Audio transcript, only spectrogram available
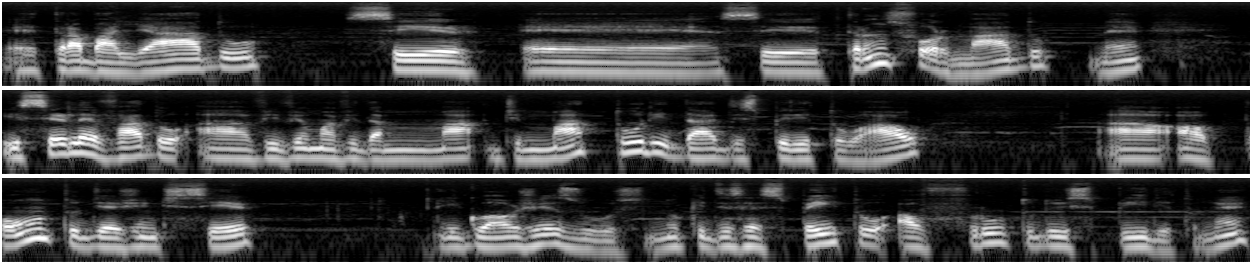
é, trabalhado, ser, é, ser transformado, né? E ser levado a viver uma vida de maturidade espiritual ao ponto de a gente ser igual a Jesus, no que diz respeito ao fruto do Espírito, né?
